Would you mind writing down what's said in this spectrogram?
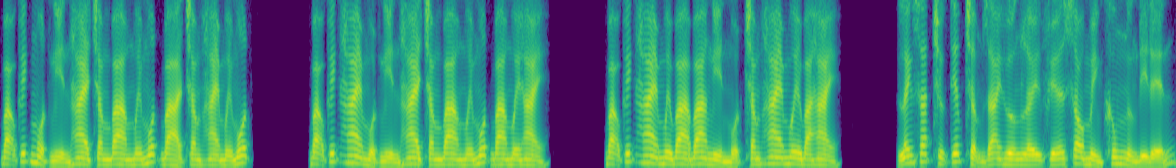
Bạo kích 1231-321. Bạo kích 2-1231-32. Bạo kích 23-3123-2. Lãnh sát trực tiếp chậm rãi hướng lấy phía sau mình không ngừng đi đến,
